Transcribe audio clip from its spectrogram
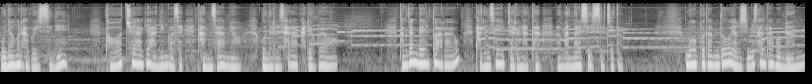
운영을 하고 있으니 더 최악이 아닌 것에 감사하며 오늘을 살아가려고요. 당장 내일 또 알아요? 다른 세입자를 나타 만날 수 있을지도. 무엇보담도 열심히 살다 보면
